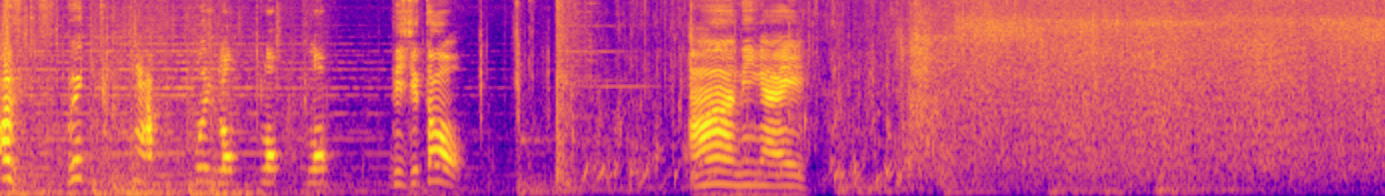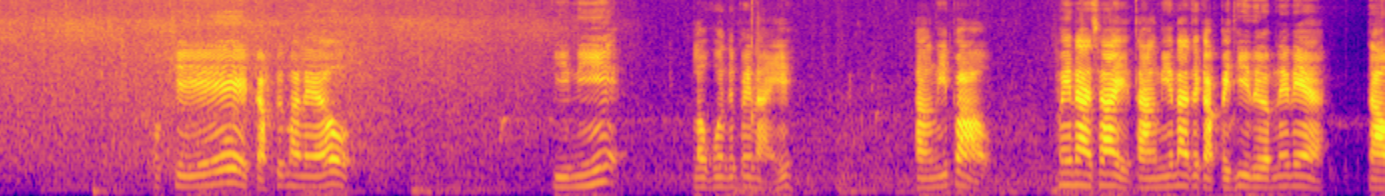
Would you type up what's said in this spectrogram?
๋อเฮ้ยงับเฮ้ยลบลบลบดิจิตอลอ่านี่ไง โอ เคกลับขึ้นมาแล้ว ทีนี้เราควรจะไปไหน ทางนี้เปล่า ไม่น่าใช่ ทางนี้น่าจะกลับไปที่เดิมแน่ๆเดา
